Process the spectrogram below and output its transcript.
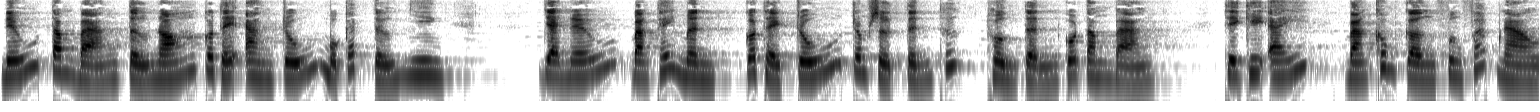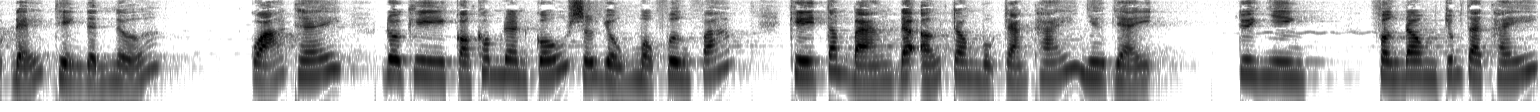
Nếu tâm bạn tự nó có thể an trú một cách tự nhiên và nếu bạn thấy mình có thể trú trong sự tỉnh thức thuần tịnh của tâm bạn, thì khi ấy bạn không cần phương pháp nào để thiền định nữa. Quả thế, đôi khi còn không nên cố sử dụng một phương pháp khi tâm bạn đã ở trong một trạng thái như vậy. Tuy nhiên, phần đông chúng ta thấy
